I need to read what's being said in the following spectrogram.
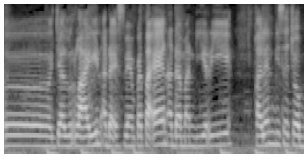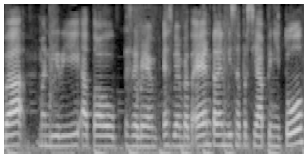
uh, jalur lain ada SBMPTN ada mandiri. Kalian bisa coba mandiri atau SBM, SBMPTN kalian bisa persiapin itu.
